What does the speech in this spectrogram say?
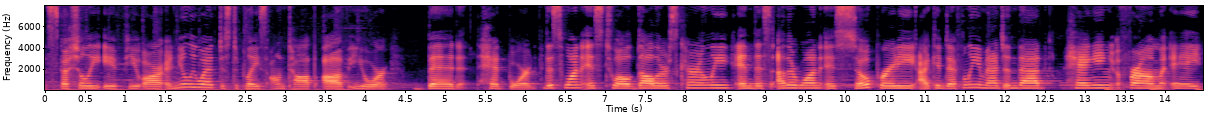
especially if you are a newlywed, just to place on top of your bed headboard. This one is $12 currently and this other one is so pretty. I can definitely imagine that hanging from a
